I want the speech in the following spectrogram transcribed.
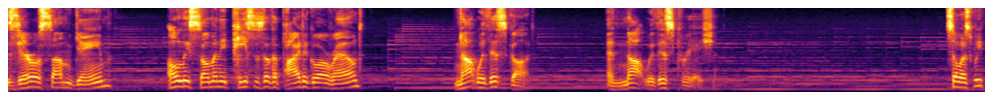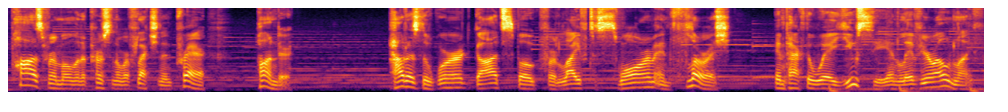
Zero sum game? Only so many pieces of the pie to go around? Not with this God, and not with this creation. So, as we pause for a moment of personal reflection and prayer, ponder how does the word God spoke for life to swarm and flourish impact the way you see and live your own life?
